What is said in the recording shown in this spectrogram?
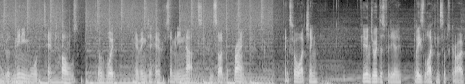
and with many more tapped holes to avoid having to have so many nuts inside the frame. Thanks for watching. If you enjoyed this video, please like and subscribe.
